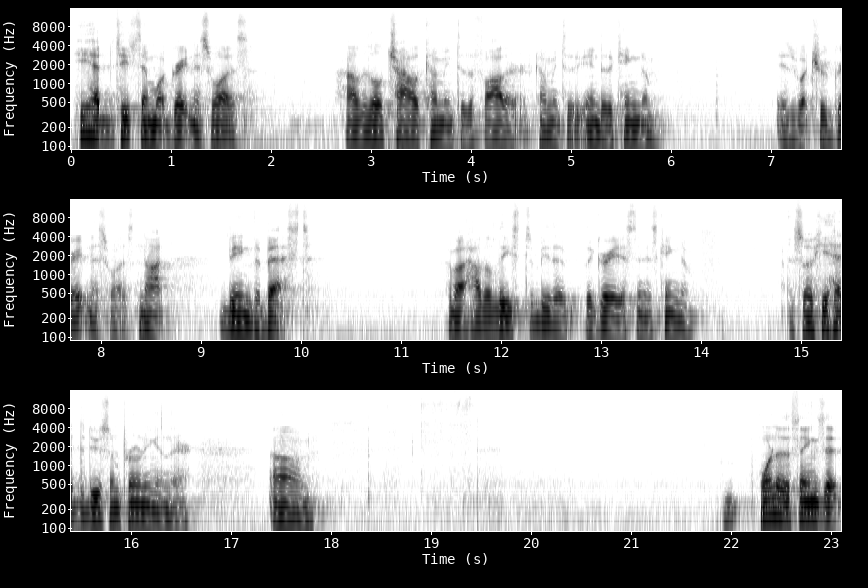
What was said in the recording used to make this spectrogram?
he had to teach them what greatness was. How the little child coming to the Father, coming to the, into the kingdom, is what true greatness was, not being the best. About how the least would be the, the greatest in his kingdom. So he had to do some pruning in there. Um, one of the things that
